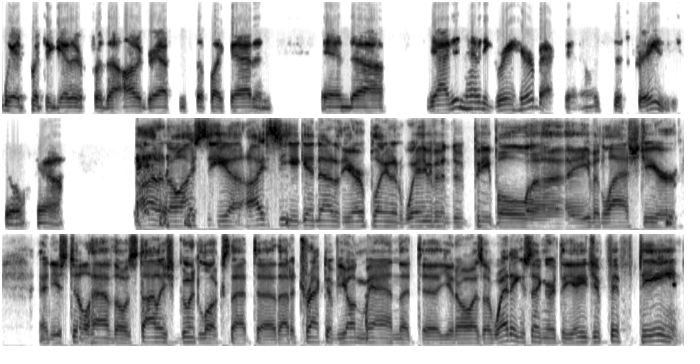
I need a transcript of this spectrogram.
we, had put together for the autographs and stuff like that, and and uh, yeah, I didn't have any gray hair back then. It was just crazy. So yeah, I don't know. I see. Uh, I see you getting out of the airplane and waving to people, uh, even last year, and you still have those stylish, good looks. That uh, that attractive young man that uh, you know, as a wedding singer at the age of fifteen,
